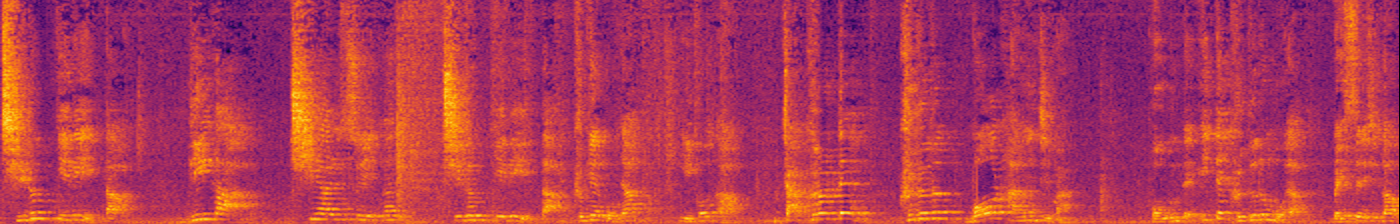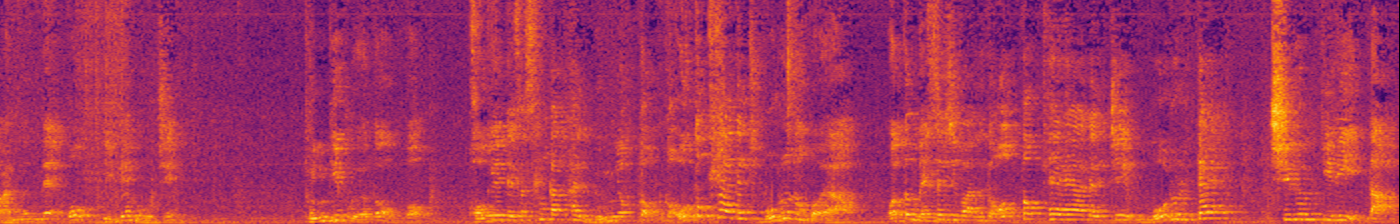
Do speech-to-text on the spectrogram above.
지름길이 있다. 네가 취할 수 있는 지름길이 있다. 그게 뭐냐? 이거다. 자, 그럴 때 그들은 뭘 하는지만 돼. 이때 그들은 뭐야? 메시지가 왔는데, 어, 이게 뭐지? 동기부여도 없고, 거기에 대해서 생각할 능력도 없고, 그러니까 어떻게 해야 될지 모르는 거야. 어떤 메시지가 왔는데 어떻게 해야 될지 모를 때 지름길이 있다.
